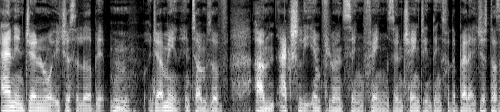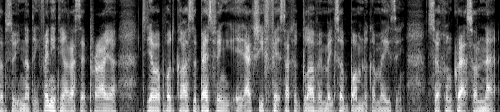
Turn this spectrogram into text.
and in general, it's just a little bit. Mm, do you know what I mean? In terms of um, actually influencing things and changing things for the better, it just does absolutely nothing. If anything, like I said prior to the other podcast, the best thing it actually fits like a glove and makes her bum look amazing. So congrats on that.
